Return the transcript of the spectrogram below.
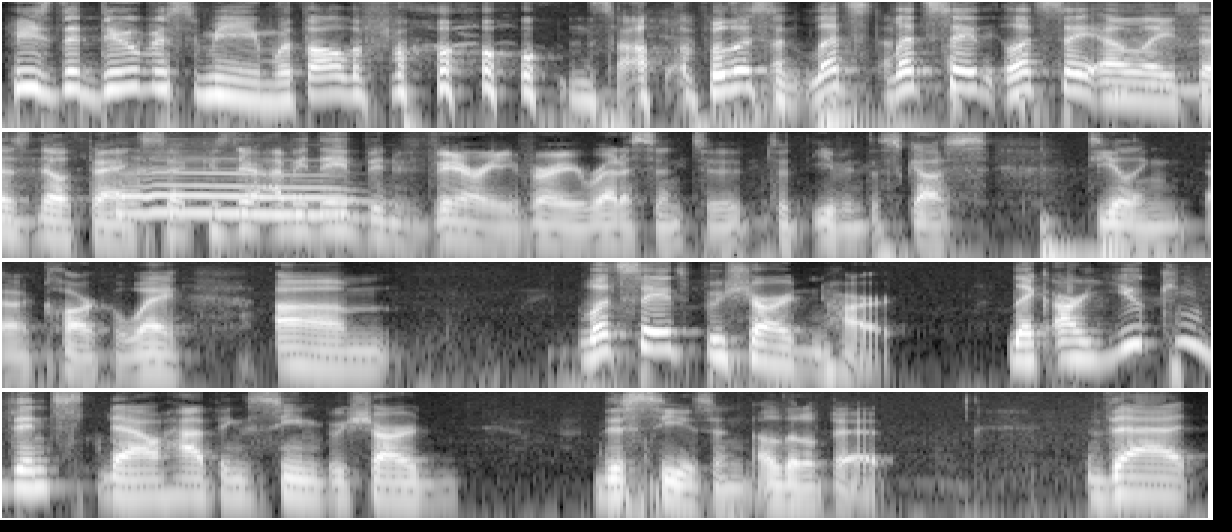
he's the Dubas meme with all the phones. All But listen, let's let's say let's say LA says no thanks because they're I mean they've been very very reticent to to even discuss dealing uh, Clarke away. Um, let's say it's Bouchard and Hart. Like, are you convinced now, having seen Bouchard this season a little bit, that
